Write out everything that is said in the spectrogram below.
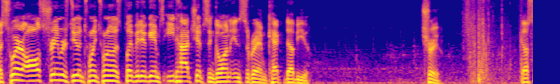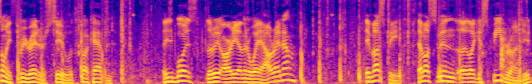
I swear all streamers do in 2021 is play video games, eat hot chips, and go on Instagram. KEKW. True. That's only three raiders too. What the fuck happened? These boys literally already on their way out right now? They must be. That must have been uh, like a speed run, dude.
